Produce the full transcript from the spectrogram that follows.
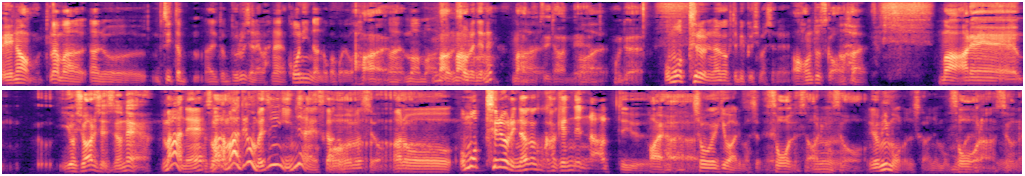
ええな思って。まあまあ、あの、ツイッター、えっと、ブルーじゃないわ。ね、公認なのか、これは。はいまあまあ、まあまあ、それでね。まあ、はいついたんで。はほんで、あ、い。思ってるより長くてびっくりしましたね。本当ですかはい。まあ、あれ、吉原市ですよね。まあね。まあまあ、でも別にいいんじゃないですか、と思いますよ。あのー、思ってるより長く書けんねんなっていう、はいはいはい衝撃はありますよね。そうです、ありますよ。読み物ですからね、もう。そうなんですよね。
